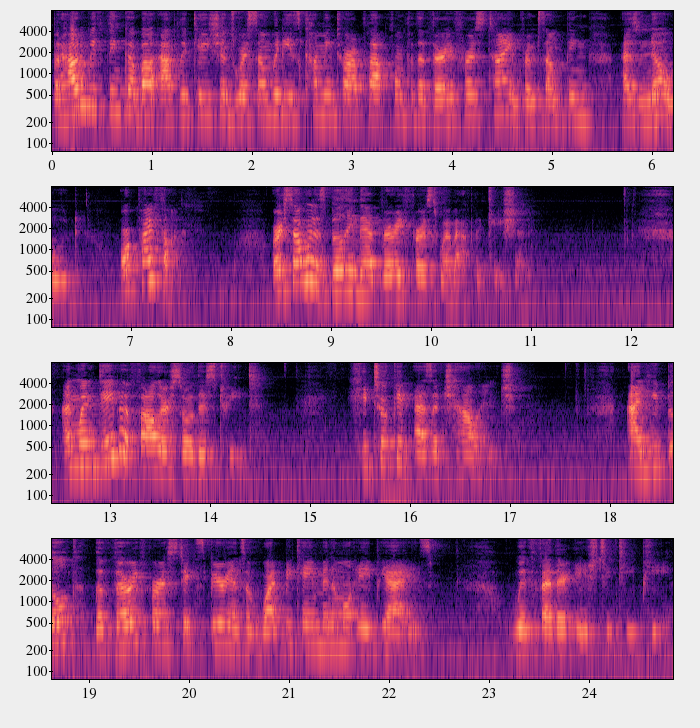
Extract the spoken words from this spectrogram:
But how do we think about applications where somebody is coming to our platform for the very first time from something as Node or Python? Or someone is building their very first web application. And when David Fowler saw this tweet, he took it as a challenge. And he built the very first experience of what became minimal APIs with Feather HTTP.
